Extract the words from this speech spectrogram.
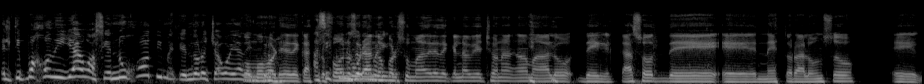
el tipo ajodillado haciendo un joto y metiendo los chavos allá Como adentro. Jorge de Castro Así que fue uno se lo jurando por su madre de que él no había hecho nada malo, del caso de eh, Néstor Alonso eh,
